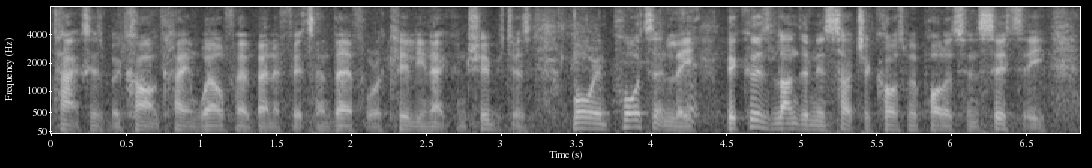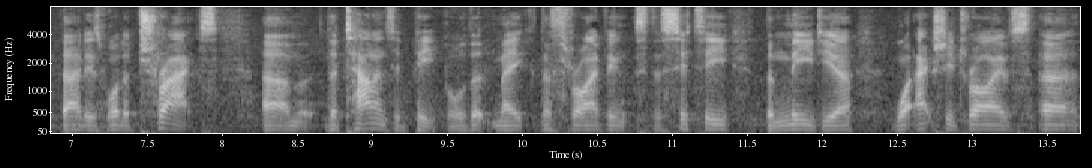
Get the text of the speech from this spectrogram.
taxes but can't claim welfare benefits and therefore are clearly net contributors. More importantly, because London is such a cosmopolitan city, that is what attracts um, the talented people that make the thriving the city, the media, what actually drives uh,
